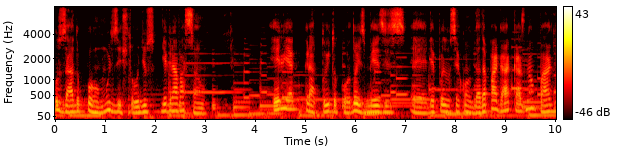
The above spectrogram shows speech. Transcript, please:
usado por muitos estúdios de gravação. Ele é gratuito por dois meses, é, depois você é convidado a pagar. Caso não pague,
